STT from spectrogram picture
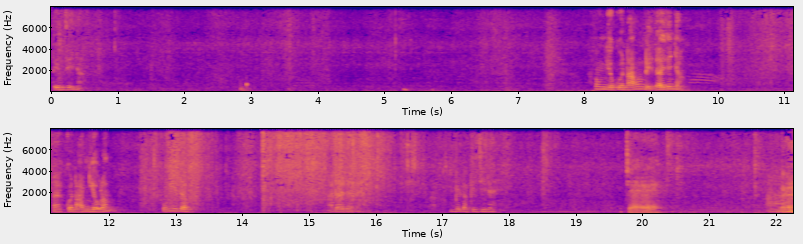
Tìm gì nhỉ? Ông nhiều quần áo ông để đây thế nhỉ? À, quần áo nhiều lắm. Cũng như đâu à đây đây đây không biết là cái gì đây? Chè. À,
